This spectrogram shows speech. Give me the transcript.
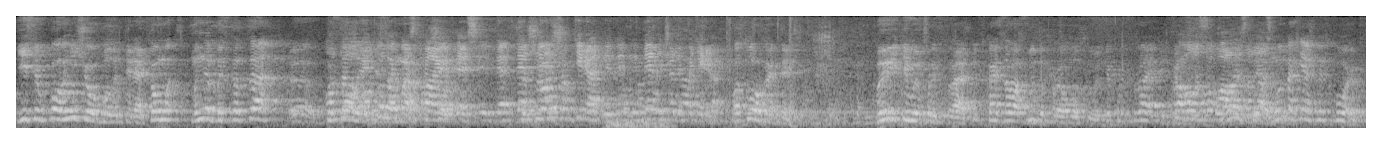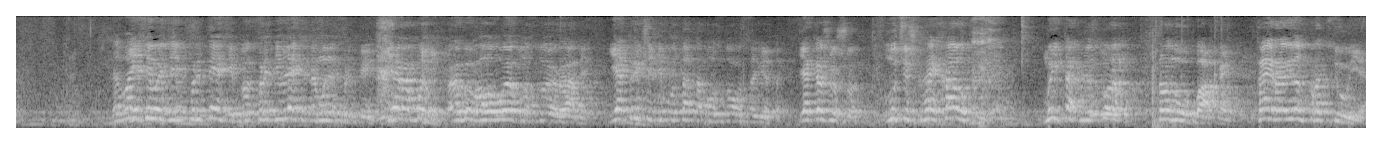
Якщо в кого нічого було теряти, то м- мене без кінця е, писали ці саме. щоб нічого не потеряти. Послухайте, беріть і ви пристрайтесь, хай за вас люди проголосують. І. Проголосували за нас. Ну так я ж не спорю. Якщо ви претензії, ви пред'являйте до мене претензії. Я робив, робив головою обласної ради, я тричі депутат обласного совета. Я кажу, що лучше ж хай хаос буде. Ми і так вже скоро страну бахаємо. Хай район працює.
